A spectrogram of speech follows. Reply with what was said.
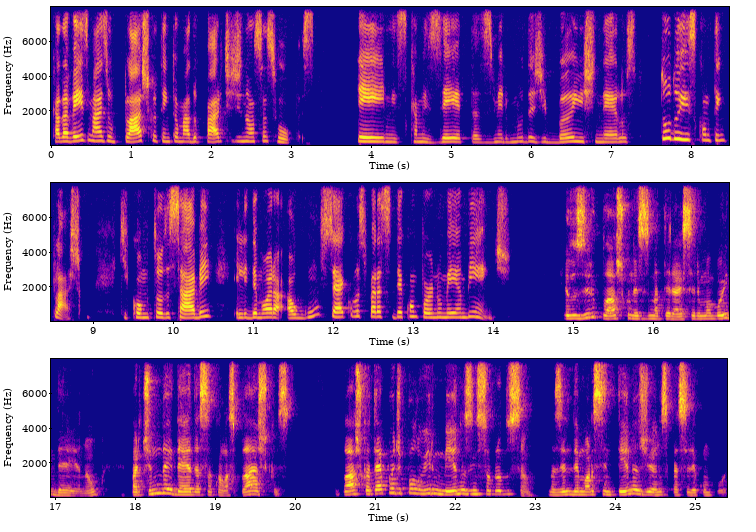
Cada vez mais o plástico tem tomado parte de nossas roupas. Tênis, camisetas, bermudas de banho, chinelos, tudo isso contém plástico, que, como todos sabem, ele demora alguns séculos para se decompor no meio ambiente. Reduzir o plástico nesses materiais seria uma boa ideia, não? Partindo da ideia das sacolas plásticas, o plástico até pode poluir menos em sua produção, mas ele demora centenas de anos para se decompor.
